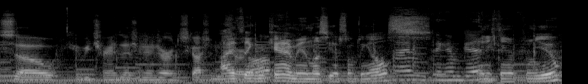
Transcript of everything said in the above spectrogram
so can we transition into our discussion? I start think we can. I mean, unless you have something else. I else. think I'm good. Anything from you?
